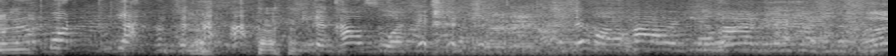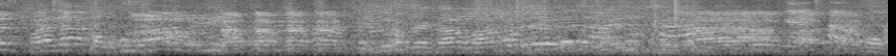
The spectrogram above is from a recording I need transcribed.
มดแล้วหมดทุกอย่างมีแต่ข้าวสวยได้ขอข้าวไปกินบ้านเนี่ยเฮ้ยไปล้วขอบคุณครับครับครับครับครับครับมาเลยครับแกขาดผม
